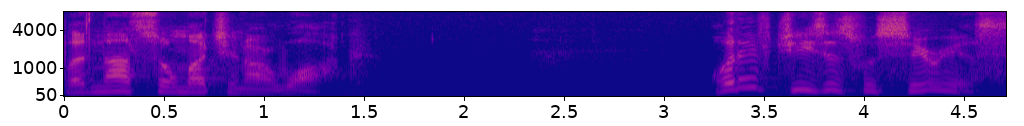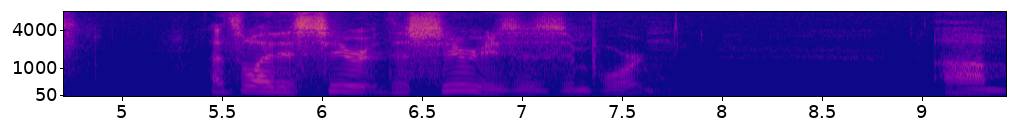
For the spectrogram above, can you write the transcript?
but not so much in our walk? What if Jesus was serious? That's why this, ser- this series is important. Um,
